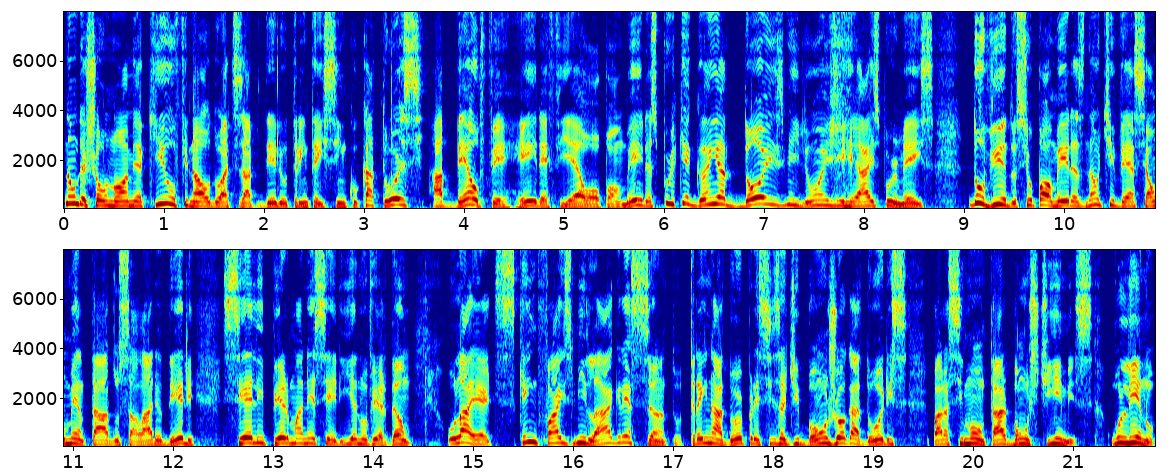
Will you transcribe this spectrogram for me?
Não deixou o nome aqui, o final do WhatsApp dele, o 3514. Abel Ferreira é fiel ao Palmeiras porque ganha 2 milhões de reais por mês. Duvido se o Palmeiras não tivesse aumentado o salário dele, se ele permaneceria no Verdão. O Laertes, quem faz milagre é santo. Treinador precisa de bons jogadores para se montar bons times. O Lino,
